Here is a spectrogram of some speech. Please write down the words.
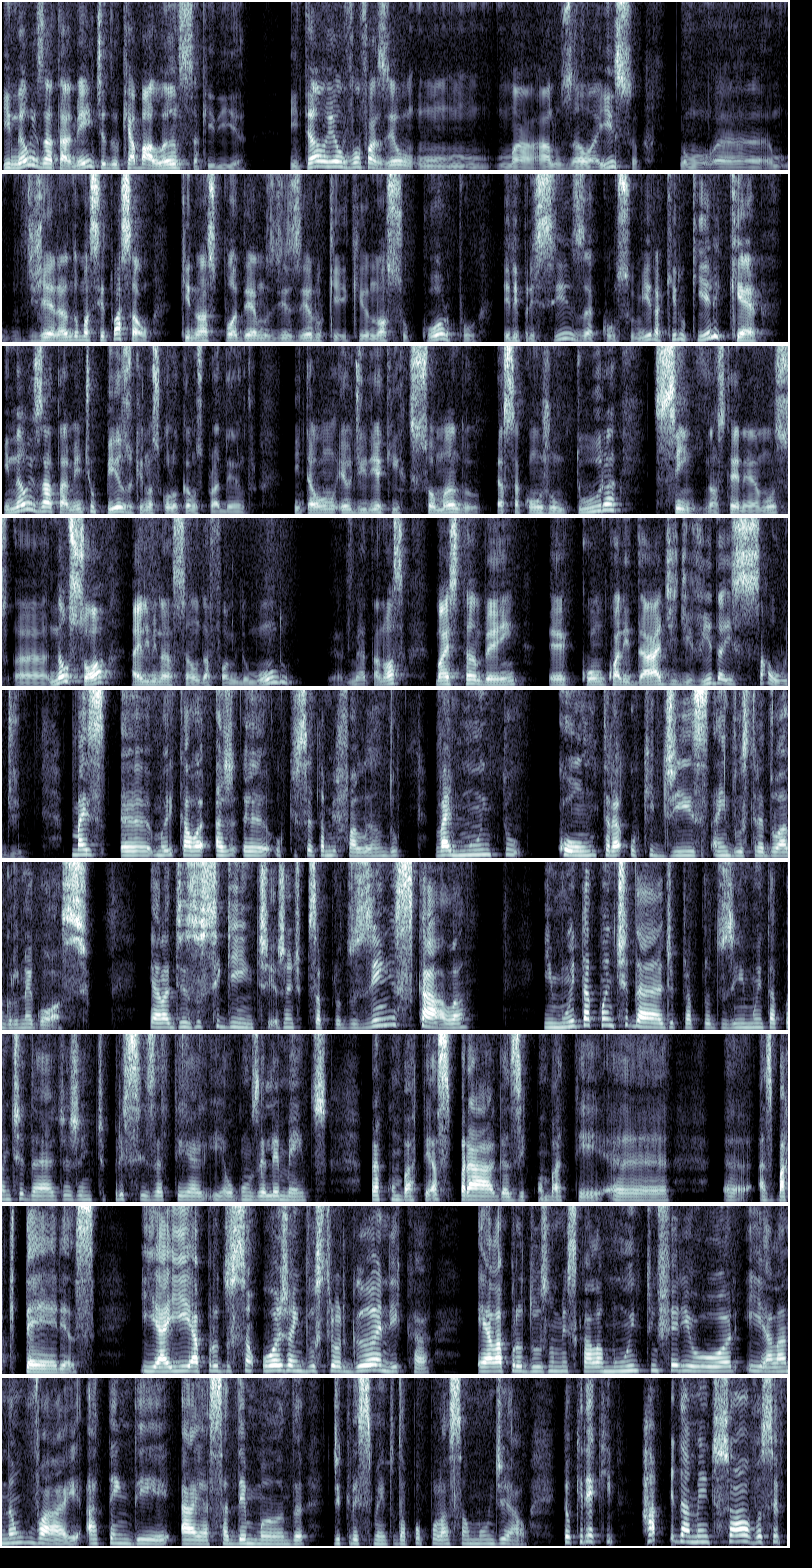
e não exatamente do que a balança queria. Então eu vou fazer um, um, uma alusão a isso, um, uh, gerando uma situação que nós podemos dizer o quê? Que o nosso corpo ele precisa consumir aquilo que ele quer e não exatamente o peso que nós colocamos para dentro. Então eu diria que somando essa conjuntura, sim, nós teremos uh, não só a eliminação da fome do mundo, é meta nossa, mas também é, com qualidade de vida e saúde. Mas, uh, Morikawa, uh, o que você está me falando vai muito contra o que diz a indústria do agronegócio. Ela diz o seguinte: a gente precisa produzir em escala, em muita quantidade. Para produzir em muita quantidade, a gente precisa ter aí alguns elementos para combater as pragas e combater uh, uh, as bactérias. E aí a produção, hoje a indústria orgânica, ela produz numa escala muito inferior e ela não vai atender a essa demanda de crescimento da população mundial. Então eu queria que rapidamente só você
